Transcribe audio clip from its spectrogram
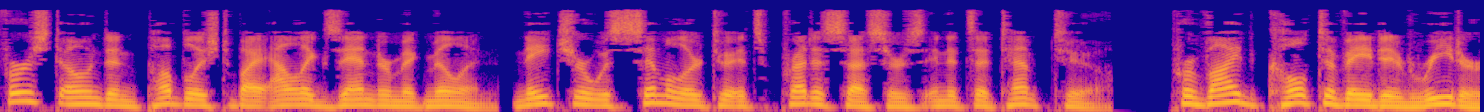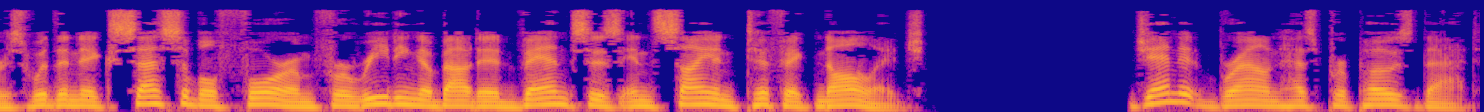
First owned and published by Alexander Macmillan, Nature was similar to its predecessors in its attempt to "...provide cultivated readers with an accessible forum for reading about advances in scientific knowledge." Janet Browne has proposed that,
